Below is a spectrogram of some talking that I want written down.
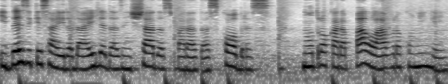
e desde que saíra da ilha das enxadas para a das cobras, não trocara palavra com ninguém.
